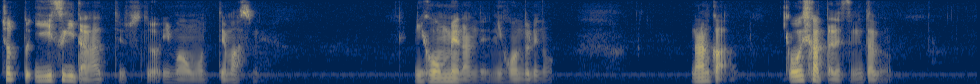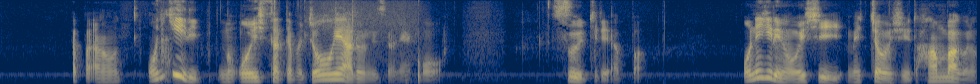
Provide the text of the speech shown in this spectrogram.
ちょっと言い過ぎたなってちょっと今思ってますね。2本目なんで、2本撮りの。なんか、美味しかったですね、多分。やっぱあの、おにぎりの美味しさってやっぱ上限あるんですよね、こう。数値でやっぱ。おにぎりの美味しい、めっちゃ美味しいと、ハンバーグの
